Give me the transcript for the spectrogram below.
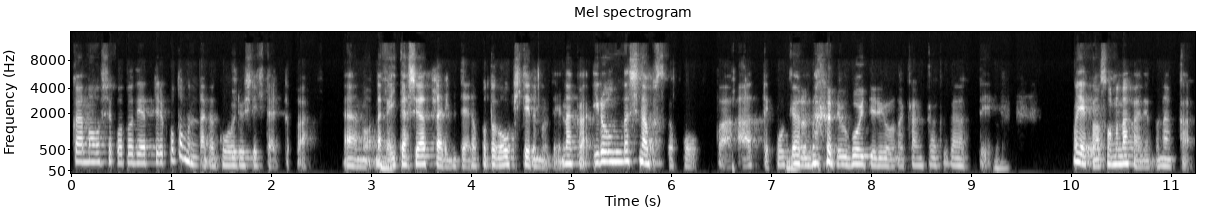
他の仕事でやってることもなんか合流してきたりとか、あの、なんか生かし合ったりみたいなことが起きてるので、なんかいろんなシナプスがこう、バーってこうギャルの中で動いてるような感覚があって、もやくんはその中でもなんか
